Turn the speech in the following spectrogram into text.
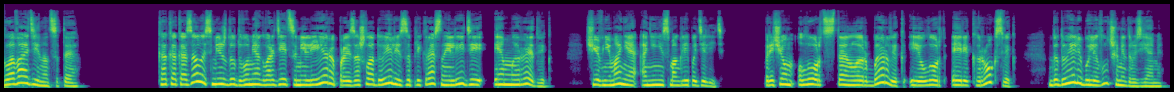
Глава одиннадцатая. Как оказалось, между двумя гвардейцами Лиера произошла дуэль из-за прекрасной леди Эммы Редвик, чье внимание они не смогли поделить. Причем лорд Стэнлер Бервик и лорд Эрик Роксвик до дуэли были лучшими друзьями.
